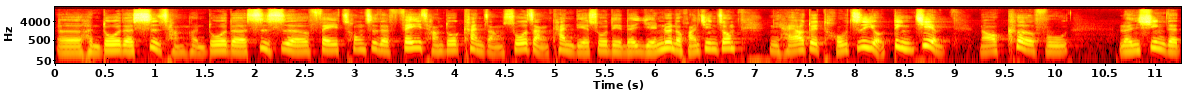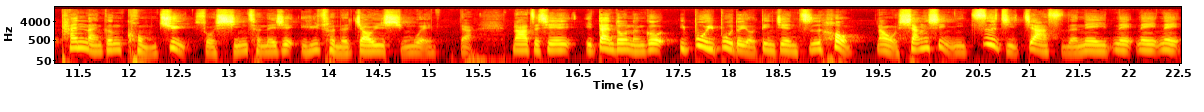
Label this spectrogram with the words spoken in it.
呃很多的市场很多的似是而非，充斥着非常多看涨说涨、看跌说跌的言论的环境中，你还要对投资有定见，然后克服人性的贪婪跟恐惧所形成的一些愚蠢的交易行为，对吧？那这些一旦都能够一步一步的有定见之后。那我相信你自己驾驶的那那那那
